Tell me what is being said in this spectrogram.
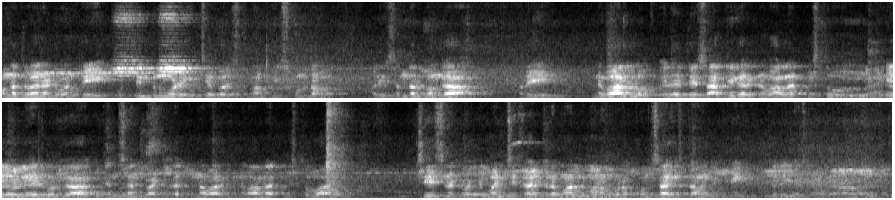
ఉన్నతమైనటువంటి గుర్తింపును కూడా ఇచ్చే పరిస్థితి మనం తీసుకుంటాం. మరి ఈ సందర్భంగా మరి నివాళులు ఏదైతే సార్జీ గారికి నివాళులు అర్పిస్తూ ఏదో నియోజకవర్గ జనసేన పార్టీ తరఫున వారికి నివాళులు అర్పిస్తూ వారు చేసినటువంటి మంచి కార్యక్రమాలను మనం కూడా కొనసాగిస్తామని చెప్పి తెలియజేస్తాం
